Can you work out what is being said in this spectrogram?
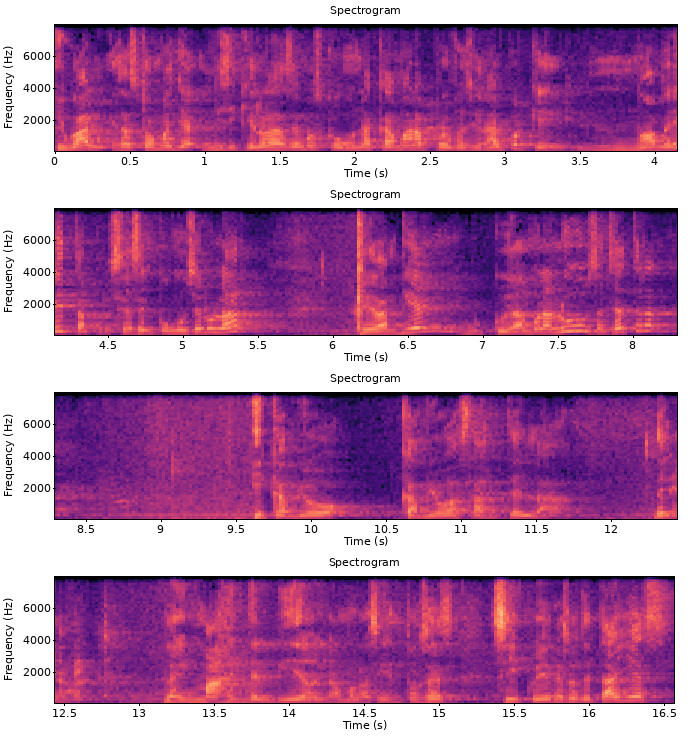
Igual, esas tomas ya ni siquiera las hacemos con una cámara profesional porque no amerita, pero se hacen con un celular, quedan bien, cuidamos la luz, etc. Y cambió, cambió bastante la, la, la, imagen del video, digámoslo así. Entonces, sí, cuiden esos detalles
